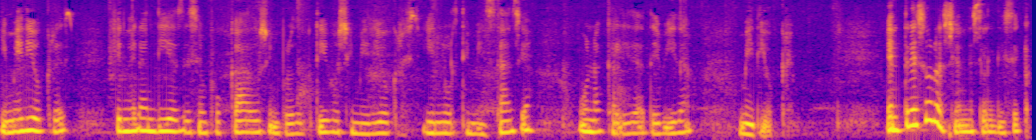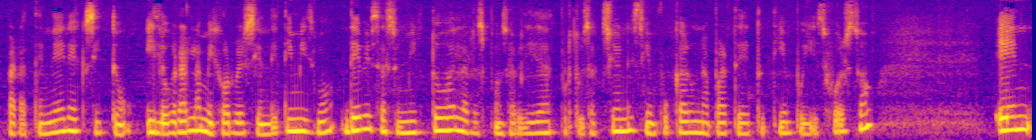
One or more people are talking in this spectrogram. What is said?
y mediocres generan días desenfocados, improductivos y mediocres, y en última instancia, una calidad de vida mediocre. En tres oraciones él dice que para tener éxito y lograr la mejor versión de ti mismo, debes asumir toda la responsabilidad por tus acciones y enfocar una parte de tu tiempo y esfuerzo en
